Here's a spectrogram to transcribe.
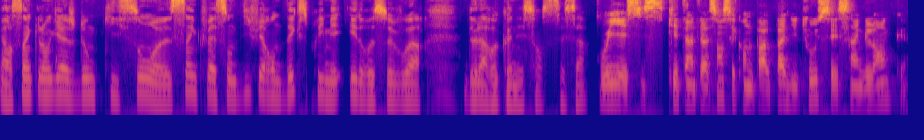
Alors cinq langages donc qui sont euh, cinq façons différentes d'exprimer et de recevoir de la reconnaissance, c'est ça? Oui, et ce qui est intéressant, c'est qu'on ne parle pas du tout ces cinq langues,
